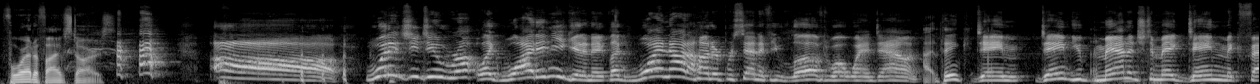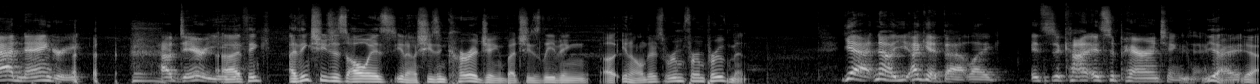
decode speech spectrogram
4 out of 5 stars. Oh, what did you do wrong? Like, why didn't you get an A? Like, why not 100% if you loved what went down? I think Dame, Dame, you managed to make Dame McFadden angry. How dare you? I think I think she just always, you know, she's encouraging, but she's leaving. Uh, you know, there's room for improvement. yeah, no, I get that. Like, it's a kind, it's a parenting thing, Yeah, right? yeah.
